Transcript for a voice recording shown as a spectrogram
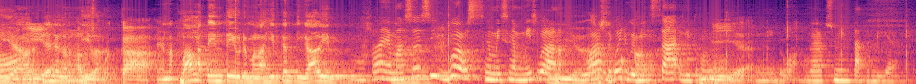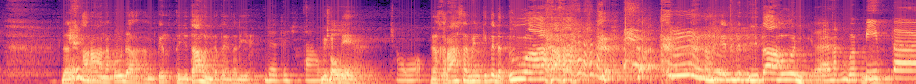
dong ya, harusnya dia ngerti harus lah. peka. Enak banget ente udah melahirkan tinggalin. Makanya masa sih gue harus ngemis-ngemis buat anak Iya, gue harusnya gue juga bisa gitu kalau Iya. ini doang nggak harus minta ke dia Dan sekarang anak lu udah hampir 7 tahun katanya tadi ya. udah tujuh tahun Udah gede ya. cowok Gak kerasa men kita udah tua. Anaknya udah 7 tahun. Gila, anak gue pinter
